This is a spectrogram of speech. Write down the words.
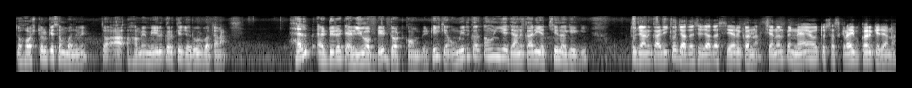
तो हॉस्टल के संबंध में तो आ, हमें मेल करके ज़रूर बताना। Help at the rate L U update dot com पर ठीक है उम्मीद करता हूँ ये जानकारी अच्छी लगेगी। तो जानकारी को ज़्यादा से ज़्यादा शेयर करना। चैनल पर नया हो तो सब्सक्राइब करके जाना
